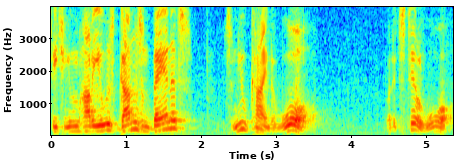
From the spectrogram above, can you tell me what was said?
teaching them how to use guns and bayonets. It's a new kind of war, but it's still war.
